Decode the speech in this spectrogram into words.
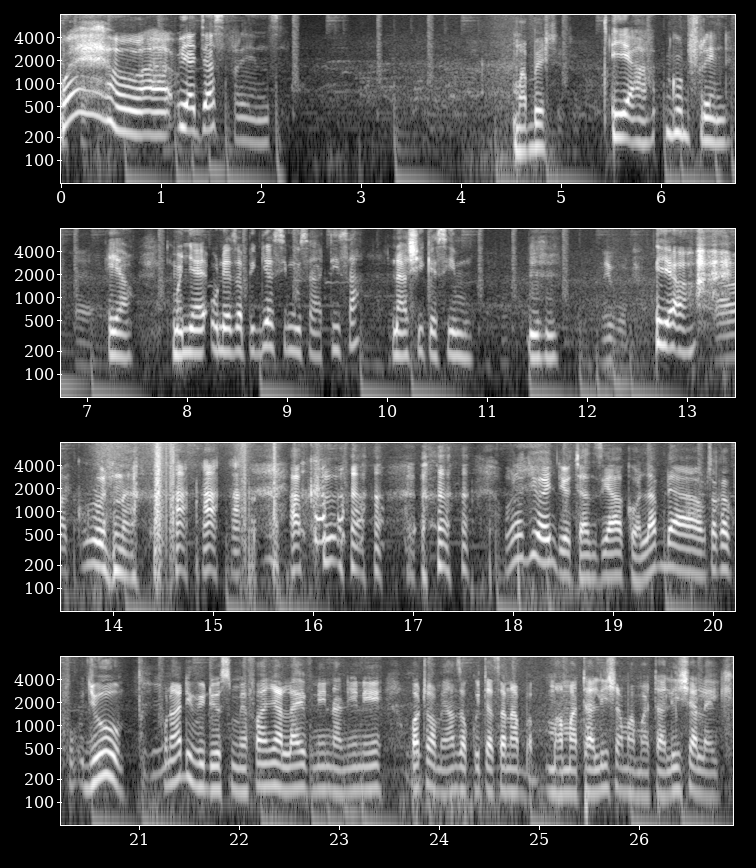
Well, uh, we are just friends. Mabeshte tu. Yeah, good friend. Yeah. Mwenye unaweza pigia simu saa tisa na ashike simu. Mhm. Ni hivyo tu. Yeah. Hakuna. Hakuna. Unajua hii ndio chanzi yako, labda utaka kufu... juu kuna hadi videos mmefanya live nini na nini, watu wameanza kuita sana mamatalisha mama Talisha, mama Talisha like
